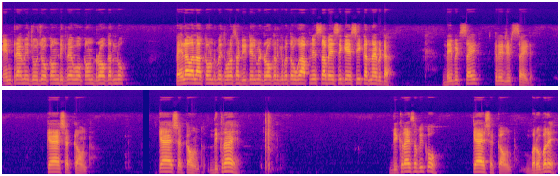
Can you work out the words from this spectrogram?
एंट्रा में जो जो अकाउंट दिख रहे हैं, वो अकाउंट ड्रॉ कर लो। पहला वाला अकाउंट में थोड़ा सा डिटेल में ड्रॉ करके बताऊँगा, आपने सब ऐसे के ऐसे ही करना है बेटा। Debit side, credit side. Cash account cash account, दिख रहा है? दिख रहा है सभी को? कैश अकाउंट, बरोबर है?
